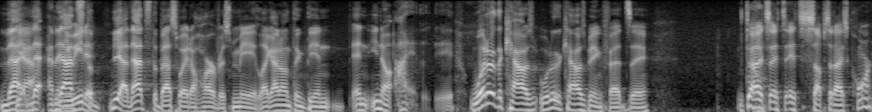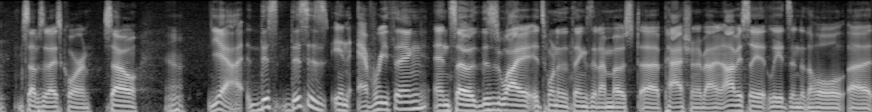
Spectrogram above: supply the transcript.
That, Yeah, that and then you that's eat the it. yeah that's the best way to harvest meat. Like I don't think the in, and you know I what are the cows what are the cows being fed? Say It's it's, it's subsidized corn. subsidized corn. So Yeah. yeah, this this is in everything, and so this is why it's one of the things that I'm most uh, passionate about. And obviously, it leads into the whole uh,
